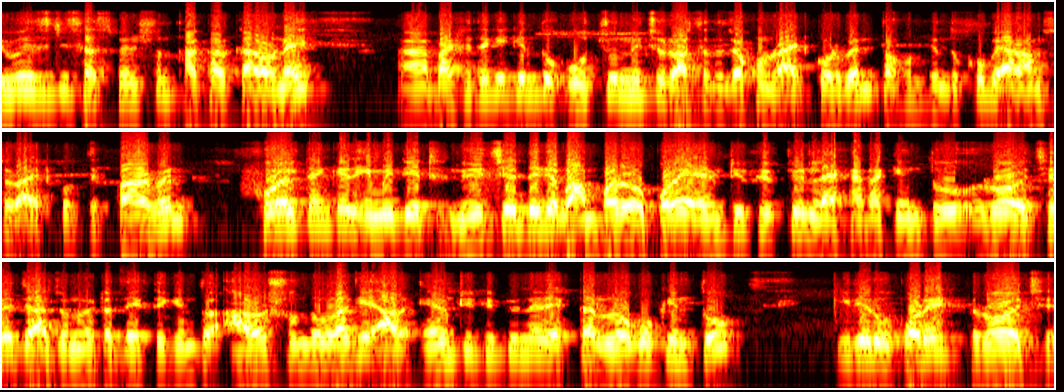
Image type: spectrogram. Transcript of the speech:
ইউএসডি সাসপেনশন থাকার কারণে বাইরে থেকে কিন্তু উঁচু নিচু রাস্তাতে যখন রাইড করবেন, তখন কিন্তু খুবই আরামসে রাইড করতে পারবেন। ফুয়েল ট্যাঙ্কের ইমিডিয়েট নিচের দিকে বাম্পারের উপরে এম টি ফিফটিন লেখাটা কিন্তু রয়েছে, যার জন্য এটা দেখতে কিন্তু আরও সুন্দর লাগে। আর এম টি ফিফটিনের একটা লোগো কিন্তু কিরের উপরে রয়েছে।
